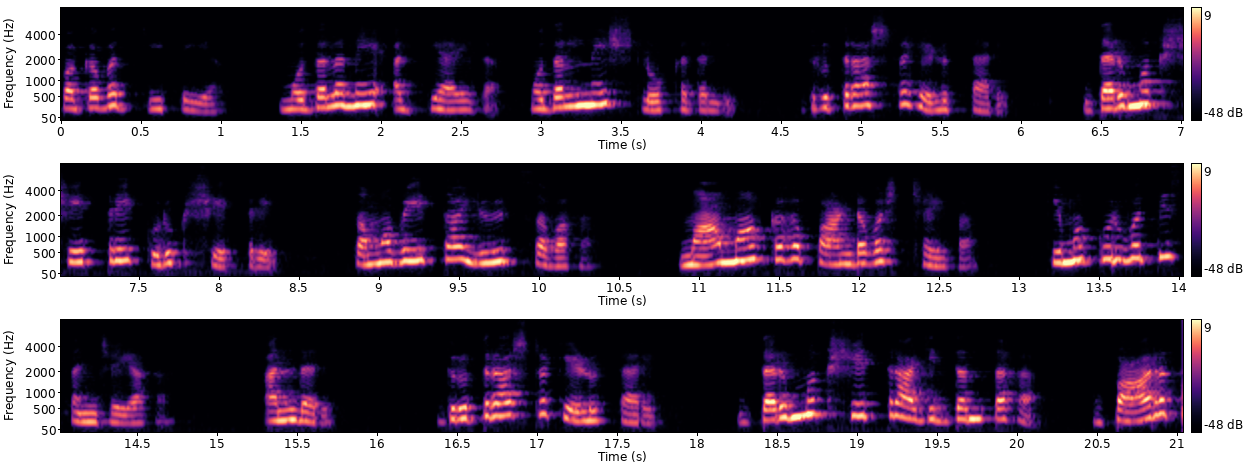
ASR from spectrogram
ಭಗವದ್ಗೀತೆಯ ಮೊದಲನೇ ಅಧ್ಯಾಯದ ಮೊದಲನೇ ಶ್ಲೋಕದಲ್ಲಿ ಧೃತರಾಷ್ಟ್ರ ಹೇಳುತ್ತಾರೆ, ಧರ್ಮಕ್ಷೇತ್ರೇ ಕುರುಕ್ಷೇತ್ರೇ ಸಮವೇತಾಯುತ್ಸವ ಮಾಮಾಕಃ ಪಾಂಡವಶ್ಚೈವ, ಕಿಮಕುರ್ವತಿ ಸಂಜಯ. ಅಂದರೆ, ಧೃತರಾಷ್ಟ್ರ ಕೇಳುತ್ತಾರೆ, ಧರ್ಮಕ್ಷೇತ್ರ ಆಗಿದ್ದಂತಹ ಭಾರತ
